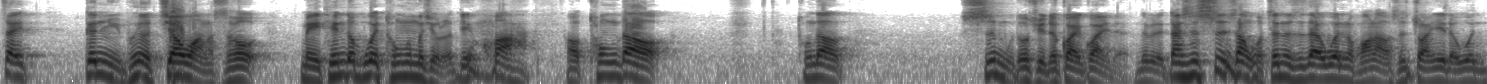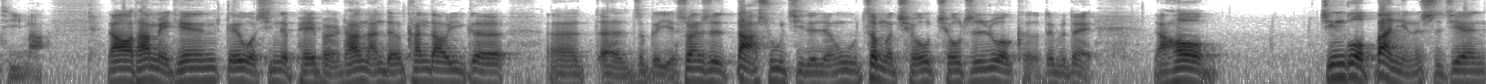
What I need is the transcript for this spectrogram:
在跟女朋友交往的时候，每天都不会通那么久的电话，哦，通到通到师母都觉得怪怪的，对不对？但是事实上，我真的是在问黄老师专业的问题嘛。然后他每天给我新的 paper，他难得看到一个呃呃，这个也算是大叔级的人物，这么求求知若渴，对不对？然后。经过半年的时间，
